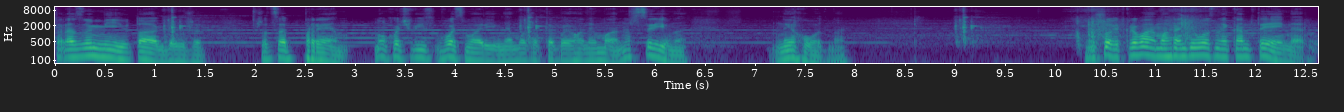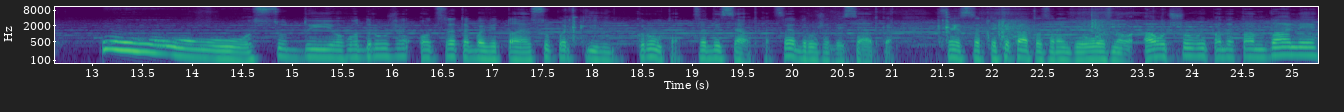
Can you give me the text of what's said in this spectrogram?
Розумію, так, друже, що це прем. Ну, хоч восьмого рівня, може в тебе його нема. Ну все рівно. Негодно. Ну що, відкриваємо грандіозний контейнер. О, сюди його, друже. Оце тебе вітаю. Супер кінь. Круто. Це десятка. Це, друже, десятка. Це з сертифікату з грандіозного. А от що випаде там далі?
